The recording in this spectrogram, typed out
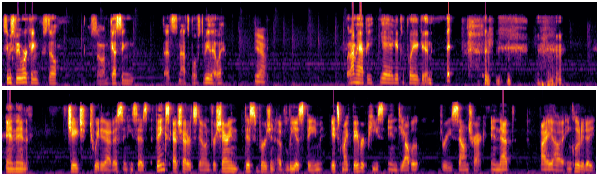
seems to be working still. So I'm guessing that's not supposed to be that way, Yeah. but I'm happy. Yay! I get to play again. And then Jake tweeted at us and he says, Thanks at Shattered Stone for sharing this version of Leah's theme. It's my favorite piece in Diablo 3's soundtrack. And that I uh, included a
